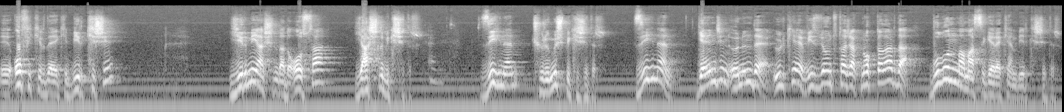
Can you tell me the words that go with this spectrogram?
e, o fikirdeki bir kişi 20 yaşında da olsa yaşlı bir kişidir. Evet. Zihnen çürümüş bir kişidir. Zihnen gencin önünde ülkeye vizyon tutacak noktalarda bulunmaması gereken bir kişidir.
